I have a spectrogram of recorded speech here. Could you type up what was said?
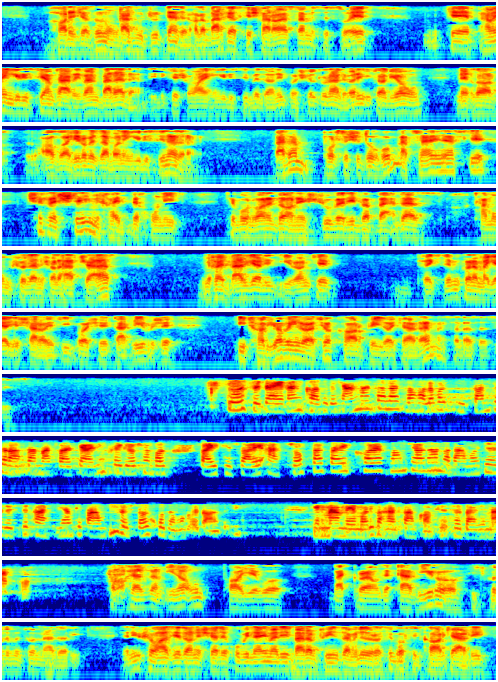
خارج از اون اونقدر وجود نداره. حالا برخی از کشورها هستن مثل سوئد که همه انگلیسی هم تقریبا بلدند. اینی که شما انگلیسی بدانید مشکل تو نداره ولی ایتالیا اون مقدار آگاهی رو به زبان انگلیسی ندارن. بعدم پرسش دوم مطرح این است که چه رشته ای می‌خواید بخونید که به عنوان دانشجو برید و بعد از تموم شدن هر هرچه هست می‌خواید برگردید ایران که فکر نمی کنم اگر یه شرایطی باشه تغییر بشه. ایتالیا به این راحتی کار پیدا کردن مثلا عزیز. درسته دقیقا پیدا کردن مثلا است و حالا با دوستانی که رفتن مشورت کردیم خیلی هاشون باز برای کشورهای اطراف بعد برای کار اقدام کردن و در مورد رشته تحصیلی هم که فهمیدیم رشته خودمون رو ادامه دادیم. یعنی من معماری و هستم کامپیوتر برای master. خب اینا اون پایه و background قوی رو هیچ کدومتون ندارید یعنی شما از یه دانشکده خوبی نیومدید بعدم تو این زمینه درسته گفتید کار کردید.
